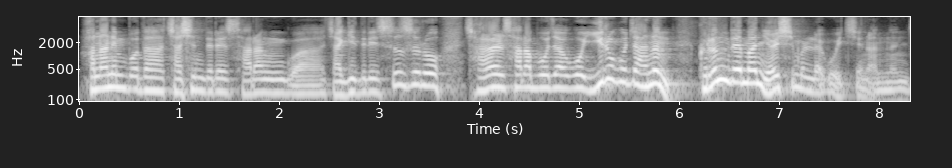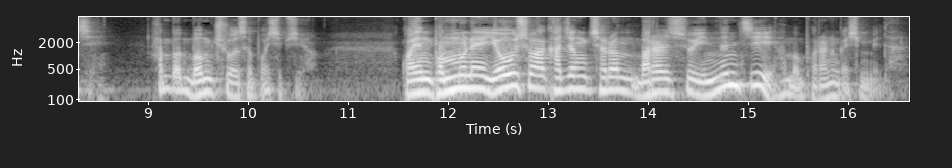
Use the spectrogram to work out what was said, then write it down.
하나님보다 자신들의 사랑과 자기들이 스스로 잘 살아보자고 이루고자 하는 그런 데만 열심을 내고 있지는 않는지 한번 멈추어서 보십시오. 과연 본문의 여우수와 가정처럼 말할 수 있는지 한번 보라는 것입니다.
